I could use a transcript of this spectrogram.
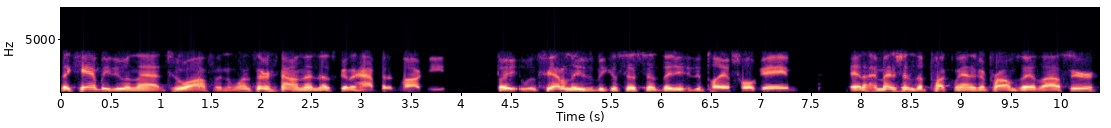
they can't be doing that too often. Once every now and then, that's going to happen in hockey. But Seattle needs to be consistent. They need to play a full game. And I mentioned the puck management problems they had last year.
